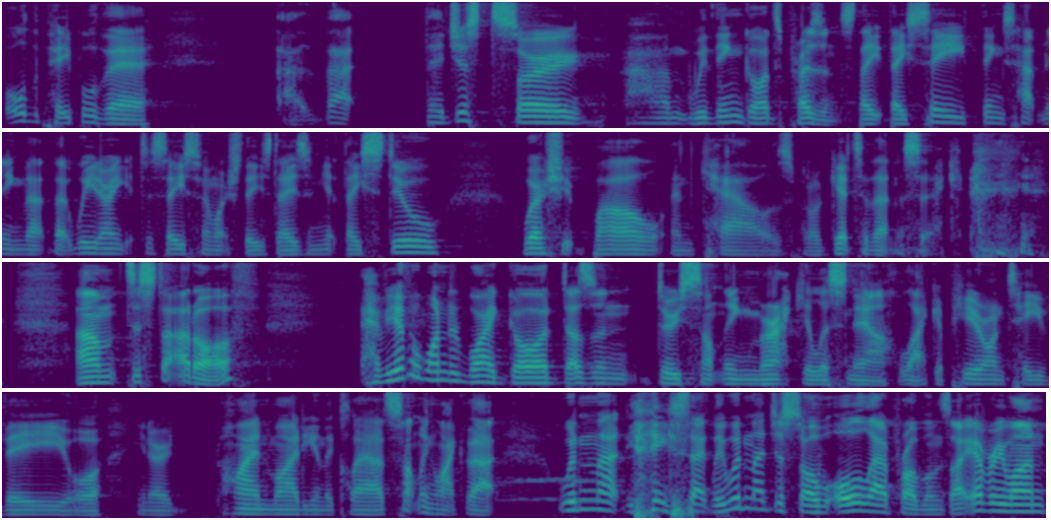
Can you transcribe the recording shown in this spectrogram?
all the people there uh, that they're just so um, within God's presence. They, they see things happening that, that we don't get to see so much these days, and yet they still worship Baal and cows. But I'll get to that in a sec. um, to start off, have you ever wondered why God doesn't do something miraculous now, like appear on TV or, you know, high and mighty in the clouds, something like that? Wouldn't that, exactly, wouldn't that just solve all our problems? Like everyone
